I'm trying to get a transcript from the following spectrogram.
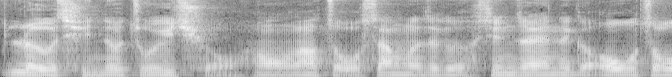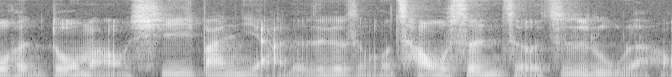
热情的追求，哦，然后走上了这个现在那个欧洲很多嘛，西班牙的这个什么朝圣者之路了，哈。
